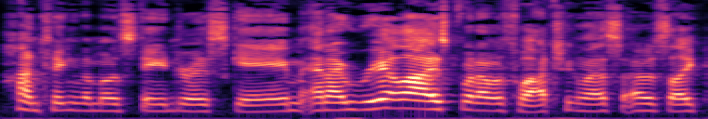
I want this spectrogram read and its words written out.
hunting the most dangerous game, and I realized when I was watching this, I was like,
